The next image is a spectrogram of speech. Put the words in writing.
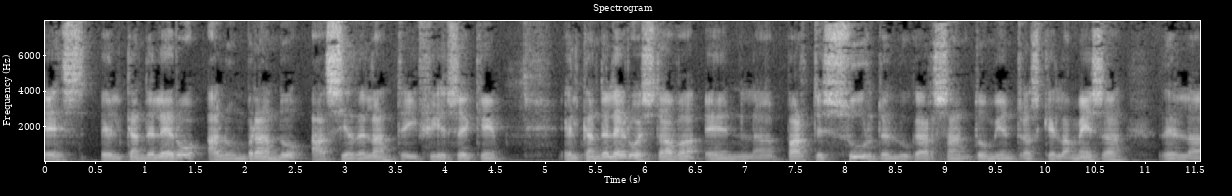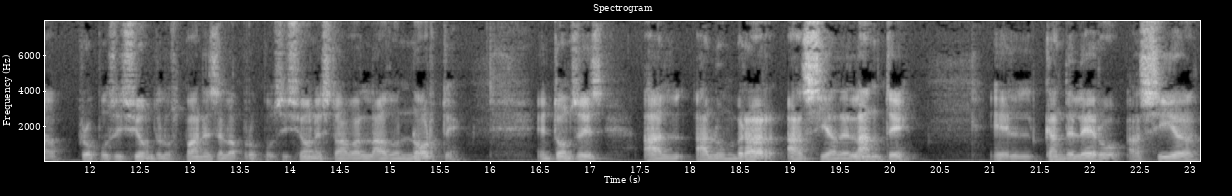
eh, es el candelero alumbrando hacia adelante. Y fíjese que el candelero estaba en la parte sur del lugar santo, mientras que la mesa de la proposición, de los panes de la proposición, estaba al lado norte. Entonces, al alumbrar hacia adelante, el candelero hacía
